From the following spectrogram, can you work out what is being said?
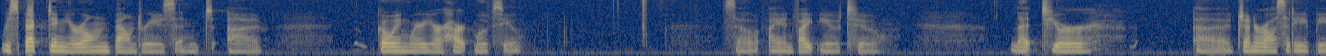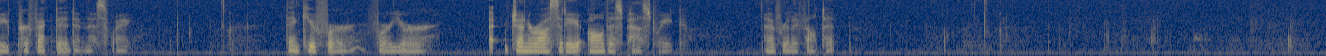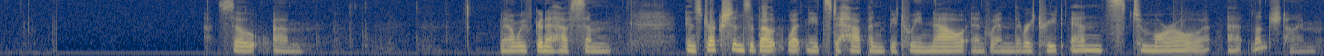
respecting your own boundaries and uh, going where your heart moves you. So I invite you to let your uh, generosity be perfected in this way. Thank you for, for your generosity all this past week. I've really felt it. So um, now we're going to have some instructions about what needs to happen between now and when the retreat ends tomorrow at lunchtime.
